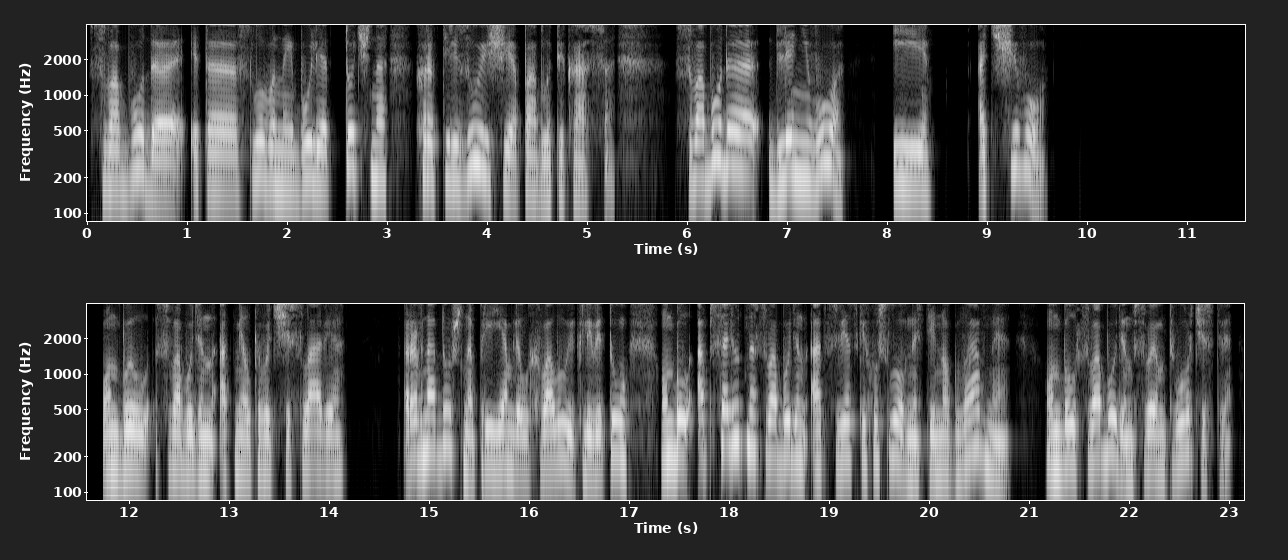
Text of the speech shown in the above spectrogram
Свобода — это слово наиболее точно характеризующее Пабло Пикассо. Свобода для него и от чего? Он был свободен от мелкого тщеславия, равнодушно приемлил хвалу и клевету, он был абсолютно свободен от светских условностей, но главное, он был свободен в своем творчестве —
